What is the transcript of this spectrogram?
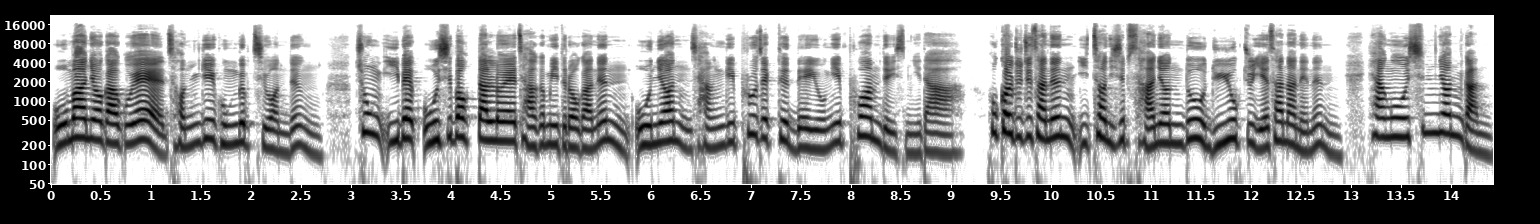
5만여 가구의 전기 공급 지원 등 총 250억 달러의 자금이 들어가는 5년 장기 프로젝트 내용이 포함되어 있습니다. 호컬 주지사는 2024년도 뉴욕주 예산안에는 향후 10년간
